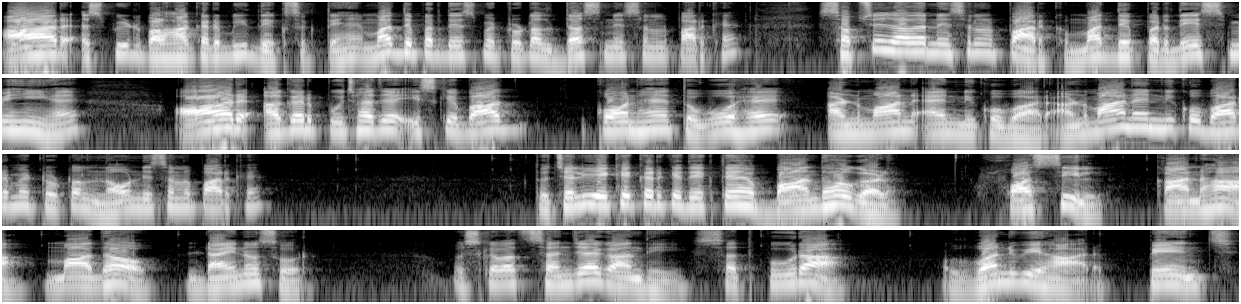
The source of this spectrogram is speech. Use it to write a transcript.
और स्पीड बढ़ाकर भी देख सकते हैं। मध्य प्रदेश में टोटल 10 नेशनल पार्क है। सबसे ज़्यादा नेशनल पार्क मध्य प्रदेश में ही है। और अगर पूछा जाए इसके बाद कौन है तो वो है अंडमान एंड निकोबार। अंडमान एंड निकोबार में टोटल नौ नेशनल पार्क है। तो चलिए एक एक करके देखते हैं। Bandhavgarh, fossil, Kanha, Madhav, dinosaur. उसके बाद संजय गांधी, सतपुरा, वन विहार, पेंच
